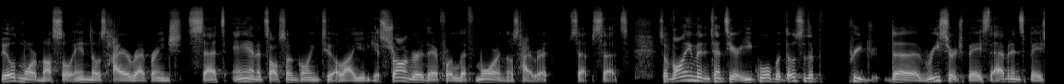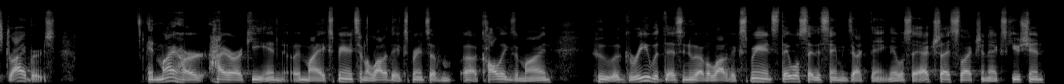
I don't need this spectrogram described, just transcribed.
build more muscle in those higher rep range sets. And it's also going to allow you to get stronger, therefore lift more in those high rep sets. So volume and intensity are equal, but those are the pre, the research based, the evidence based drivers. In my heart hierarchy and in my experience and a lot of the experience of uh, colleagues of mine who agree with this and who have a lot of experience, they will say the same exact thing. They will say exercise selection, execution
